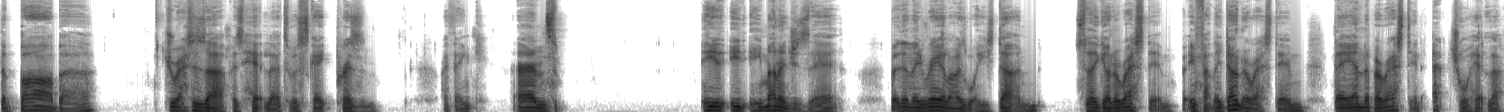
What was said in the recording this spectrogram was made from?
the barber dresses up as Hitler to escape prison, I think. And he, he, he manages it, but then they realize what he's done. So they go and arrest him. But in fact, they don't arrest him. They end up arresting actual Hitler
